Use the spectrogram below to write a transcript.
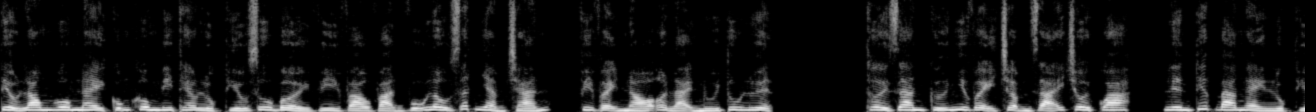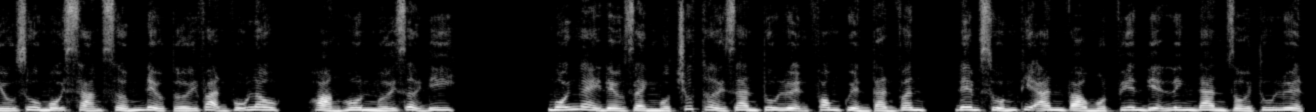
Tiểu Long hôm nay cũng không đi theo Lục Thiếu Du bởi vì vào vạn vũ lâu rất nhàm chán, vì vậy nó ở lại núi tu luyện. Thời gian cứ như vậy chậm rãi trôi qua, liên tiếp 3 ngày Lục Thiếu Du mỗi sáng sớm đều tới vạn vũ lâu, hoàng hôn mới rời đi. Mỗi ngày đều dành một chút thời gian tu luyện phong quyển tàn vân, đêm xuống thì ăn vào một viên địa linh đan rồi tu luyện.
